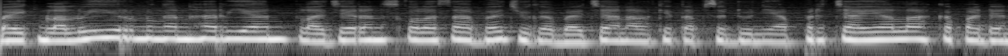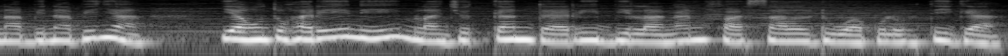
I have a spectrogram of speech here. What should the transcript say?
Baik melalui renungan harian, pelajaran sekolah sahabat, juga bacaan Alkitab sedunia, percayalah kepada nabi-nabinya yang untuk hari ini melanjutkan dari bilangan pasal 23.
